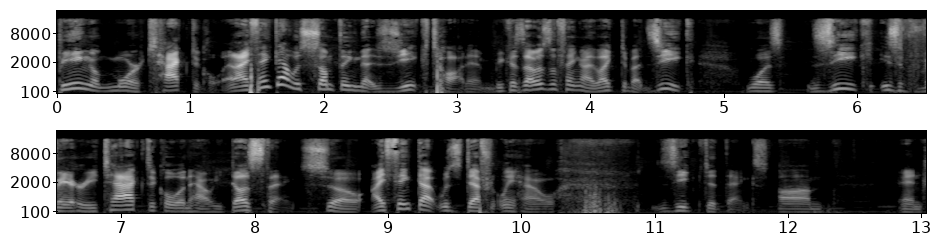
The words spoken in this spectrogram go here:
being more tactical, and I think that was something that Zeke taught him because that was the thing I liked about Zeke was Zeke is very tactical in how he does things. So I think that was definitely how Zeke did things. Um, and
